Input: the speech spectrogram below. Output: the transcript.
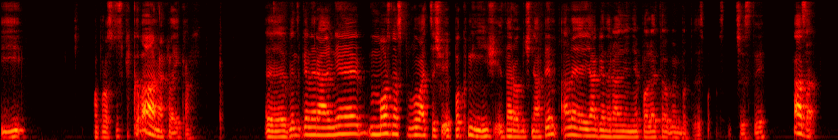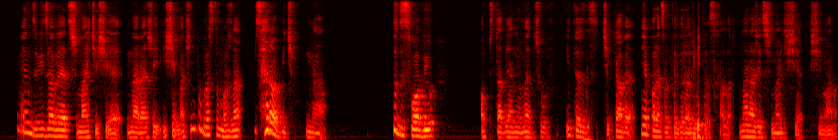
i po prostu spikowała naklejka. Yy, Więc generalnie można spróbować coś pokminić, zarobić na tym, ale ja generalnie nie polecałbym, bo to jest po prostu czysty hazard. Więc widzowie, trzymajcie się na razie i się macie. Po prostu można zarobić na w cudzysłowiu obstawianiu meczów i to jest ciekawe. Nie polecam tego razu, to jest hazard. Na razie trzymajcie się, siemano.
